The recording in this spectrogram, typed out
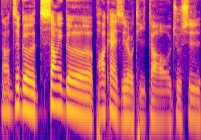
那这个上一个 Podcast 有提到，就是。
